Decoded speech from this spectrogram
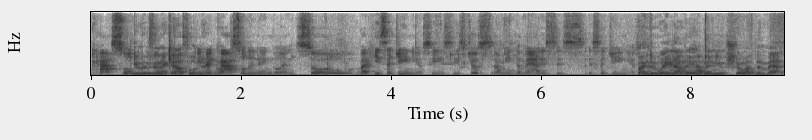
castle he lives in a castle in, in a castle in England. So, but he's a genius. He's he's just. I mean, the man is is, is a genius. By the way, now they have a new show at the Met.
